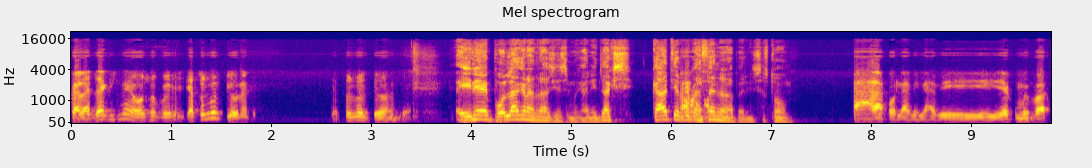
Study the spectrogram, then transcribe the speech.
Καλατζάκης, ναι, όσο... και αυτός βελτιώνεται. Και αυτός βελτιώνεται. Είναι πολλά γρανάζια στη μηχανή. Εντάξει, κάτι από το Άμα. καθένα να παίρνεις αυτό. Πάρα πολλά δηλαδή. Έχουμε βα...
